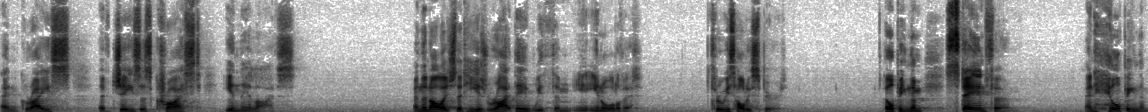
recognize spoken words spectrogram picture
and grace of Jesus Christ in their lives. And the knowledge that He is right there with them in, all of it through His Holy Spirit helping them stand firm and helping them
